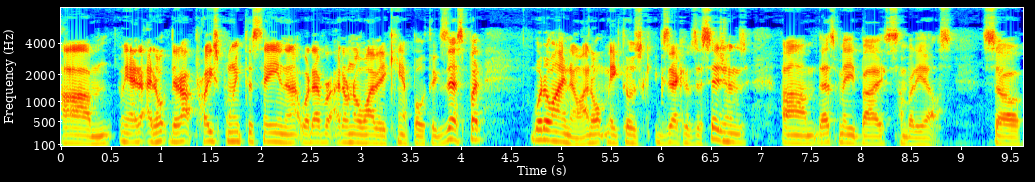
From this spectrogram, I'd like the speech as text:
Um, I mean, I, I don't. They're not price point the same. They're not whatever. I don't know why they can't both exist. But what do I know? I don't make those executive decisions. Um, that's made by somebody else. So,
